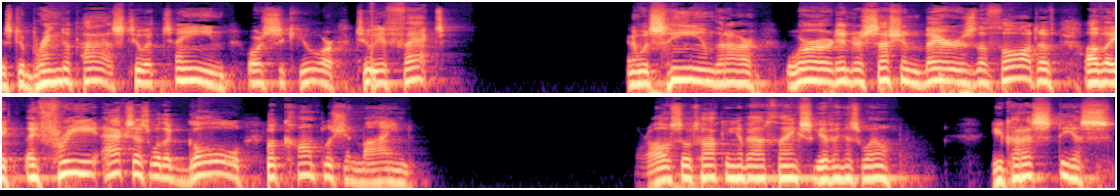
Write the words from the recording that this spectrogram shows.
is to bring to pass, to attain or secure, to effect. And it would seem that our word intercession bears the thought of, of a, a free access with a goal to accomplish in mind. We're also talking about thanksgiving as well. Eucharistias,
